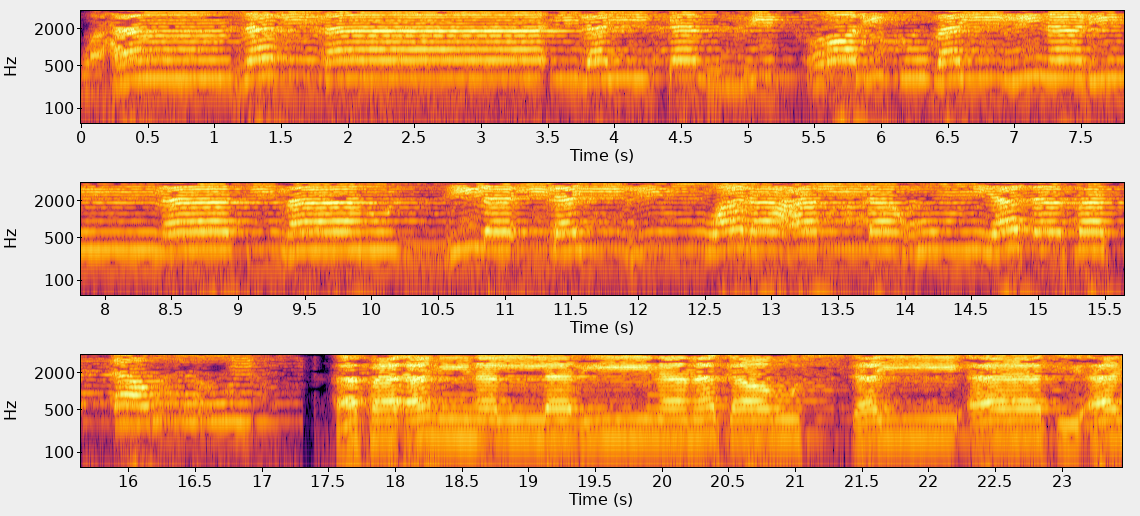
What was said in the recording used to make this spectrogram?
وأنزلنا إليك الذكر لتبين للناس ما نزل إليهم ولعلهم يتفكرون أفأمن الذين مكروا السيئات أن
